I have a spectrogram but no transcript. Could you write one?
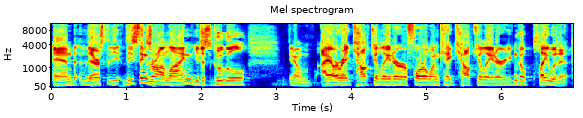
and there's these things are online. You just Google, you know, IRA calculator or 401k calculator. You can go play with it.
